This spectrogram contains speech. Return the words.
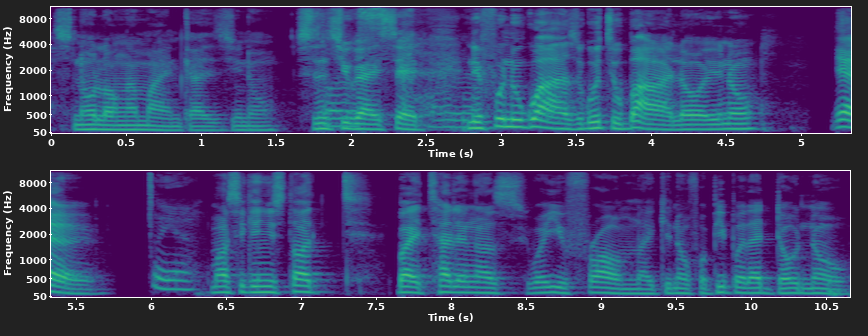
It's no longer mine, guys, you know. Since you guys said, "Nifuna ukwazi ukuthi lo," you know. Yeah. Yeah. Marsey, can you start by telling us where you're from? Like, you know, for people that don't know.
